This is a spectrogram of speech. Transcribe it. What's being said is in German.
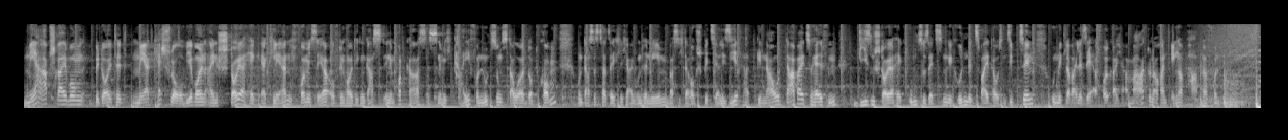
Mehr Abschreibung bedeutet mehr Cashflow. Wir wollen einen Steuerhack erklären. Ich freue mich sehr auf den heutigen Gast in dem Podcast. Das ist nämlich Kai von Nutzungsdauer.com und das ist tatsächlich ein Unternehmen, was sich darauf spezialisiert hat, genau dabei zu helfen, diesen Steuerhack umzusetzen. Gegründet 2017 und mittlerweile sehr erfolgreich am Markt und auch ein enger Partner von uns.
